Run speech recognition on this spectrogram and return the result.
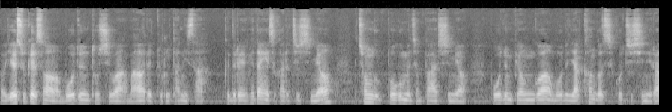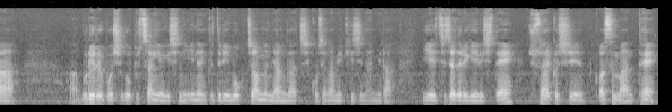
어, 예수께서 모든 도시와 마을에 두루 다니사 그들의 회당에서 가르치시며 천국 복음을 전파하시며 모든 병과 모든 약한 것을 고치시니라 아, 무리를 보시고 불쌍히 여기시니 이는 그들이 목자 없는 양같이 고생하며 기진함이라 이에 제자들에게 이르시되 추수할 것이 것은 많되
